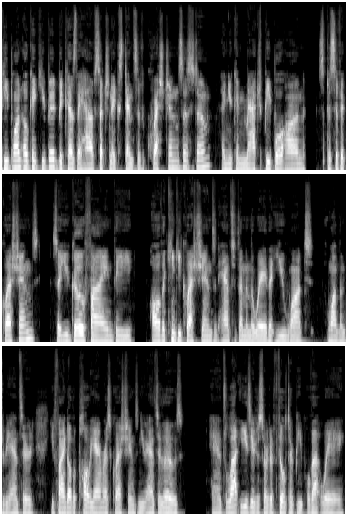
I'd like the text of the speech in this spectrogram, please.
people on OkCupid because they have such an extensive question system and you can match people on specific questions. So you go find the all the kinky questions and answer them in the way that you want want them to be answered. You find all the polyamorous questions and you answer those and it's a lot easier to sort of filter people that way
